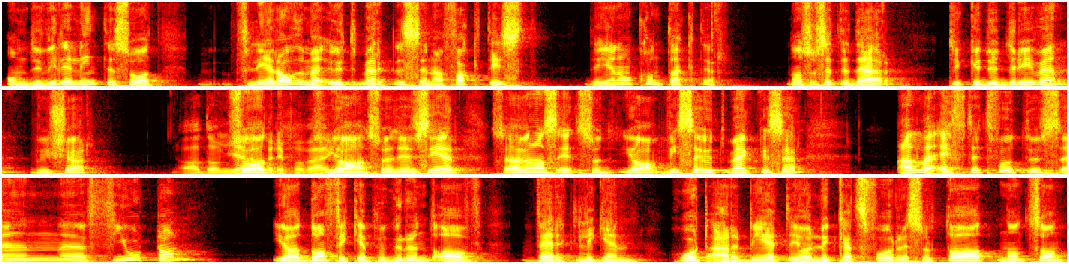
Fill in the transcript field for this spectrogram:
Om du vill eller inte så att flera av de här utmärkelserna faktiskt, det är genom kontakter. Någon som sitter där, tycker du är driven, vi kör. Ja, de Så hjälper att- dig på vägen. Ja, så det ser. Så även så ja, vissa utmärkelser, alla efter 2014, ja de fick jag på grund av verkligen hårt arbete, jag har lyckats få resultat, något sånt.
